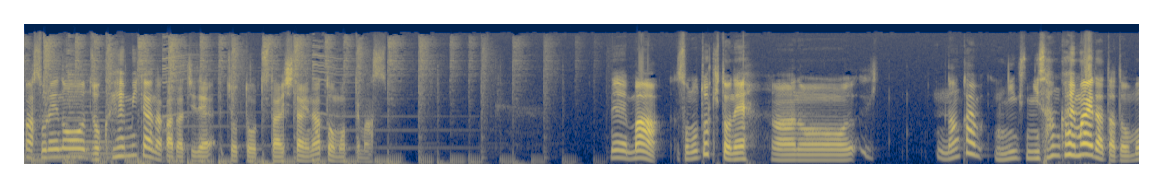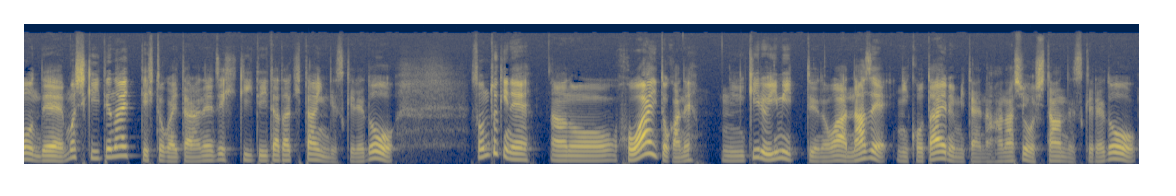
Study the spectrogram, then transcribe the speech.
まあそれの続編みたいな形でちょっとお伝えしたいなと思ってます。で、まあ、その時とね、あのー、何回、2、3回前だったと思うんで、もし聞いてないって人がいたらね、ぜひ聞いていただきたいんですけれど、その時ね、あの、ホワイトがね、生きる意味っていうのはなぜに答えるみたいな話をしたんですけれど、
